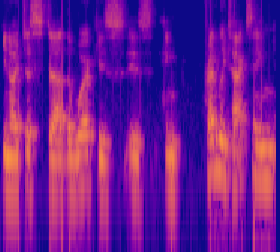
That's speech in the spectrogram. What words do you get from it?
you know, just uh, the work is is in, incredibly taxing,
